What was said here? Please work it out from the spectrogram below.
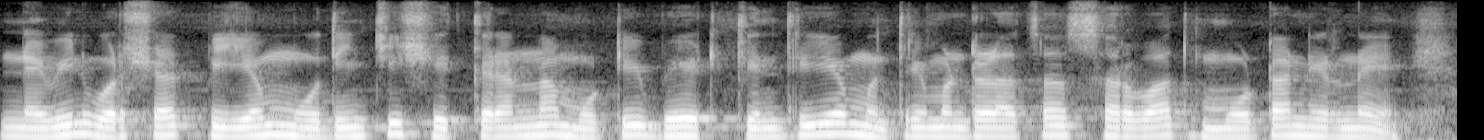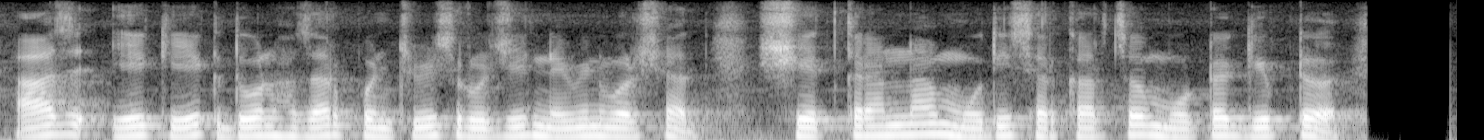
नवीन वर्षात पीएम मोदींची शेतकऱ्यांना मोठी भेट केंद्रीय मंत्रिमंडळाचा सर्वात मोठा निर्णय. आज एक एक दोन हजार पंचवीस रोजी नवीन वर्षात शेतकऱ्यांना मोदी सरकारचं मोठं गिफ्ट.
